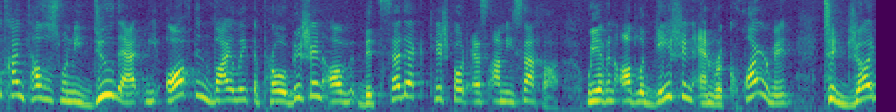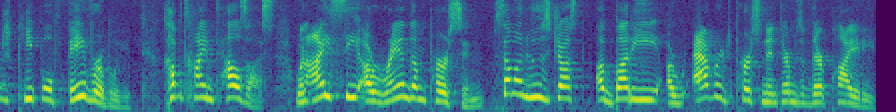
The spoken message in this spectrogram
Chaim tells us when we do that, we often violate the prohibition of bitzedek tishpot es amisecha. We have an obligation and requirement to judge people favorably. Chaim tells us when I see a random person, someone who's just a buddy, an average person in terms of their piety,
